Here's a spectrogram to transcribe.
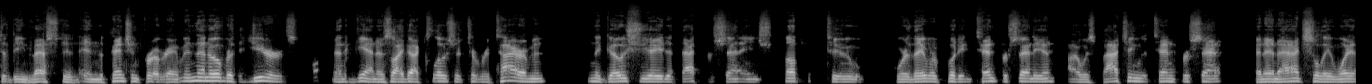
to be vested in the pension program. And then over the years, and again, as I got closer to retirement, negotiated that percentage up to where they were putting 10% in. I was matching the 10%. And then actually, when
